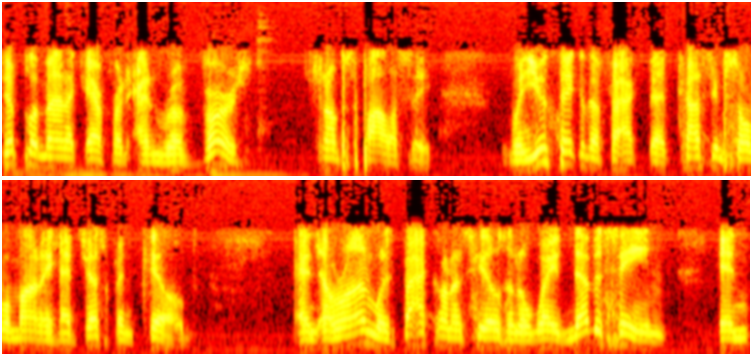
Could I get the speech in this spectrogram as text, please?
diplomatic effort and reversed Trump's policy. When you think of the fact that Qasem Soleimani had just been killed, and Iran was back on its heels in a way never seen in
